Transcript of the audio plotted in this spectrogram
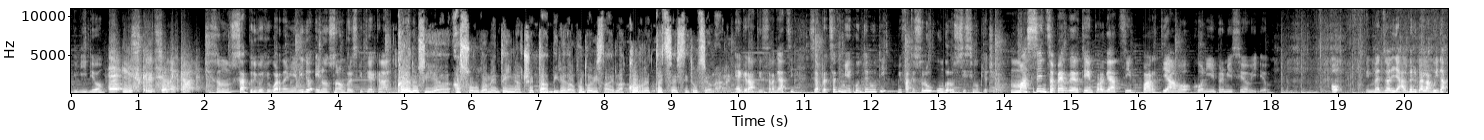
di video, È l'iscrizione al canale. ci sono un sacco di voi che guardano i miei video e non sono ancora iscritti al canale. credo sia assolutamente inaccettabile dal punto di vista della correttezza istituzionale. È gratis ragazzi, se apprezzate i miei contenuti mi fate solo un grossissimo piacere. Ma senza perdere tempo ragazzi, partiamo con il primissimo video. Oh, in mezzo agli alberi per la guida.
